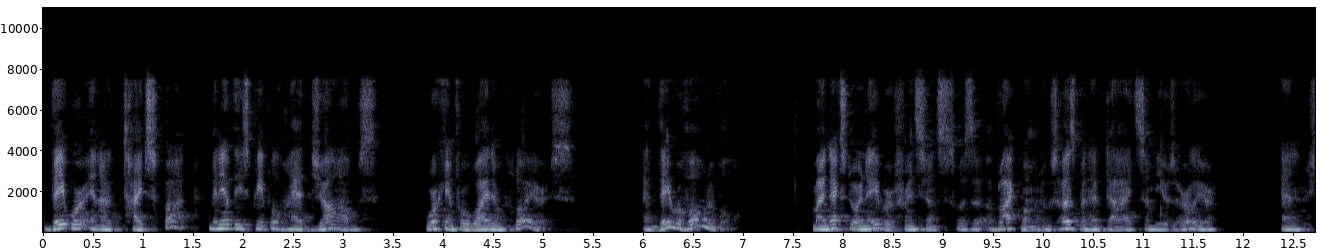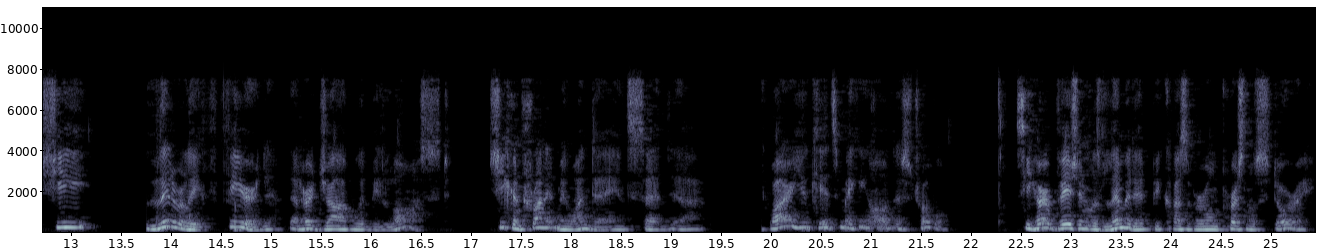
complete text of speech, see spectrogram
They were in a tight spot. Many of these people had jobs working for white employers, and they were vulnerable. My next door neighbor, for instance, was a, black woman whose husband had died some years earlier, and she literally feared that her job would be lost she confronted me one day and said, uh, Why are you kids making all of this trouble? See, her vision was limited because of her own personal story.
